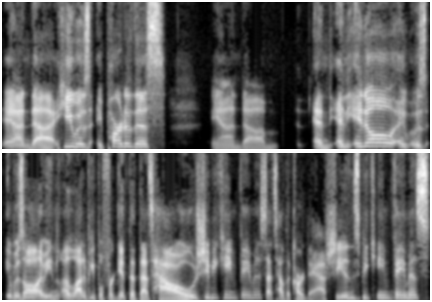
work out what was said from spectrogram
And uh he was a part of this and um and and you know it was it was all I mean a lot of people forget that that's how she became famous. That's how the Kardashians became famous.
